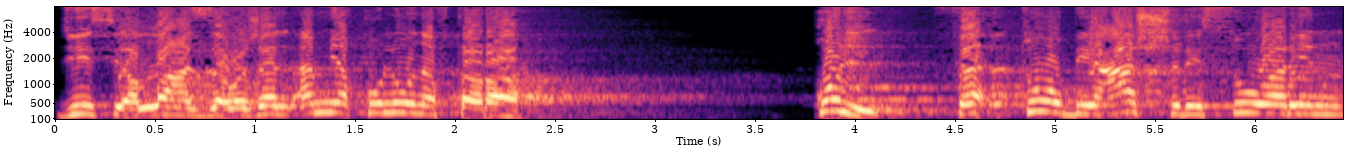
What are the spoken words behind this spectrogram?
Disse Allah Azza wa Jal, أم يقولون افتراه قل فأتوا بعشر سور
